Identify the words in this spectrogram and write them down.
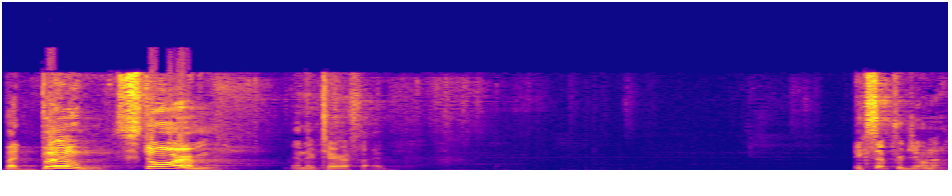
But boom, storm, and they're terrified. Except for Jonah.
